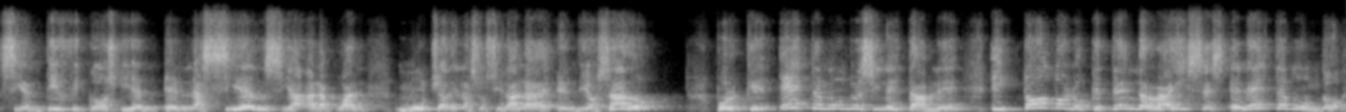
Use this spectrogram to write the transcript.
científicos y en, en la ciencia a la cual mucha de la sociedad la ha endiosado porque este mundo es inestable y todo lo que tenga raíces en este mundo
